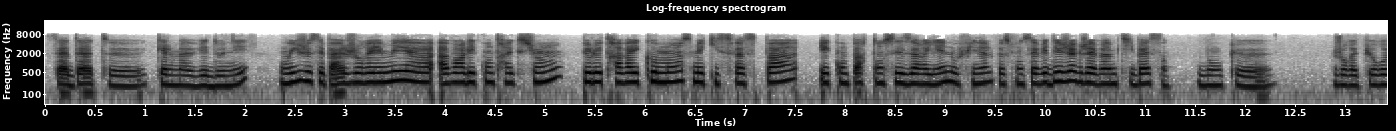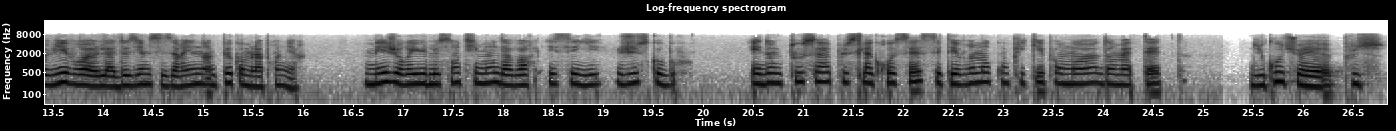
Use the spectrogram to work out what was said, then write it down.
sa date qu'elle m'avait donnée. Oui, je sais pas, j'aurais aimé avoir les contractions, que le travail commence mais qu'il se fasse pas et qu'on parte en césarienne au final parce qu'on savait déjà que j'avais un petit bassin. Donc euh, j'aurais pu revivre la deuxième césarienne un peu comme la première. Mais j'aurais eu le sentiment d'avoir essayé jusqu'au bout. Et donc tout ça, plus la grossesse, c'était vraiment compliqué pour moi dans ma tête. Du coup, tu as plus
